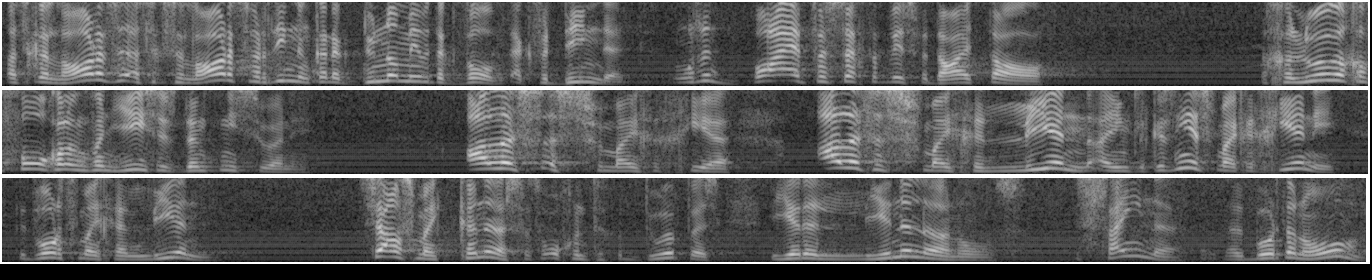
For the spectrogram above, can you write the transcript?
As ek salaris as ek salaris verdien, dan kan ek doen daarmee wat ek wil, want ek verdien dit. Ons moet baie versigtig wees vir daai taal. 'n Gelowige volgeling van Jesus dink nie so nie. Alles is vir my gegee. Alles is vir my geleen eintlik. Is nie eens vir my gegee nie. Dit word vir my geleen. Selfs my kinders wat vanoggend gedoop is, die Here leen hulle aan ons. Syne, dit behoort aan hom.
